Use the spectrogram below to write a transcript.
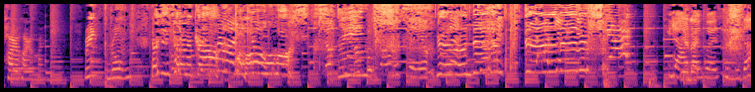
활활활. 링 롱 다시 살아났다. 버버버버. 야라고 했습니다.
